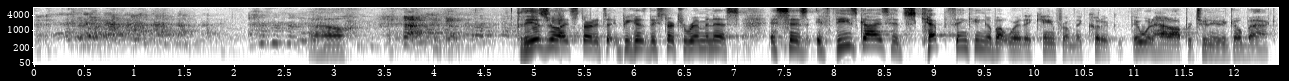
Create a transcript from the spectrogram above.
well, But the Israelites started to, because they start to reminisce. It says if these guys had kept thinking about where they came from, they could have, they would have had opportunity to go back.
